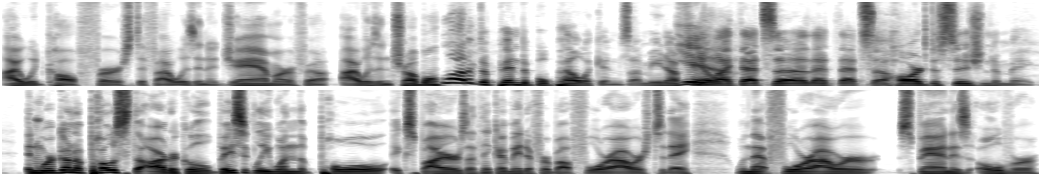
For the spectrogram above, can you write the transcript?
I would call first if I was in a jam or if uh, I was in trouble. A lot of dependable Pelicans. I mean, I feel like that's a, that that's a hard decision to make. and we're going to post the article basically when the poll expires. I think I made it for about four hours today. When that four hour span is over,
